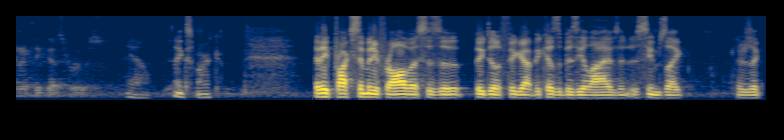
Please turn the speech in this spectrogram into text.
and I think that's hurt us. Yeah. yeah. Thanks, Mark. I think proximity for all of us is a big deal to figure out because of busy lives, and it just seems like there's like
